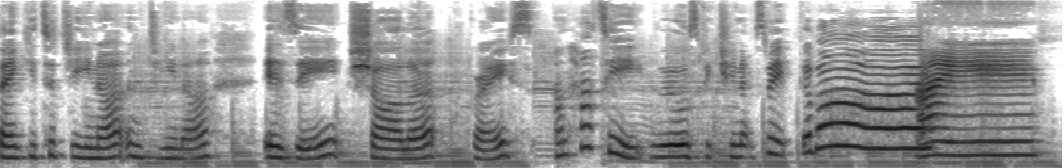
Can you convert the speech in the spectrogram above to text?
Thank you to Gina and Gina, Izzy, Charlotte, Grace, and Hattie. We will speak to you next week. Goodbye. Bye.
